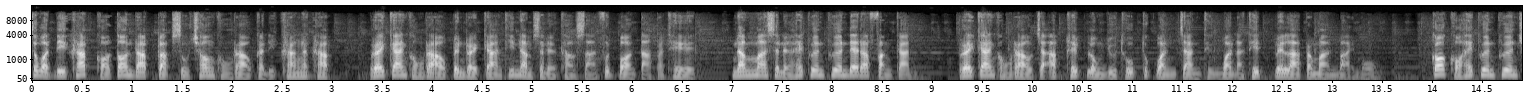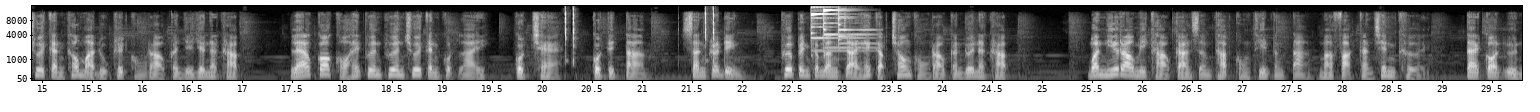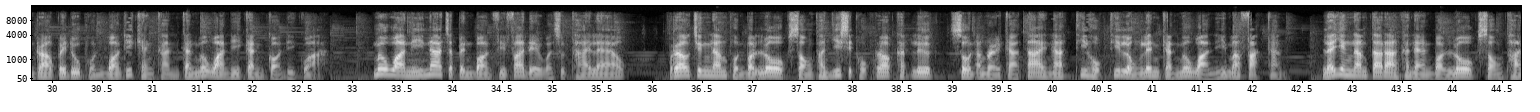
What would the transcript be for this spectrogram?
สวัสดีครับ ขอต้อนรับกลับสู่ช่องของเรากันอีกครั้งนะครับ รายการของเราเป็นรายการที่นำเสนอข่าวสารฟุตบอลต่างประเทศนำมาเสนอให้เพื่อนๆได้รับฟังกัน รายการของเราจะอัพคลิปลง YouTube ทุกวันจันทร์ถึงวันอาทิตย์เวลาประมาณบ่ายโมง ก็ขอให้เพื่อนๆช่วยกันเข้ามาดูคลิปของเรากันเยอะๆนะครับ แล้วก็ขอให้เพื่อนๆช่วยกันกดไลค์ กดแชร์ กดติดตาม สั่นกระดิ่ง เพื่อเป็นกำลังใจให้กับช่องของเรากันด้วยนะครับ วันนี้เรามีข่าวการเสริมทัพของทีมต่างๆ มาฝากกันเช่นเคย แต่ก่อนอื่นเราไปดูผลบอลที่แข่งขันกันเมื่อวานนี้กันก่อนดีกว่า เมื่อวานนี้น่าจะเป็นบอลฟีฟ่าเดย์วันสุดท้ายแล้ว เราจึงนำผลบอลโลก 2026 รอบคัดเลือกโซนอเมริกาใต้นัดที่ 6 ที่ลงเล่นกันเมื่อวานนี้มาฝากกัน และยังนำตารางคะแนนบอลโลก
